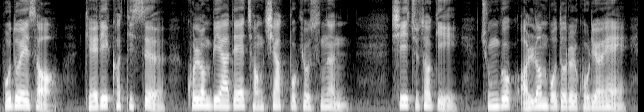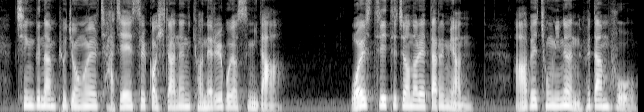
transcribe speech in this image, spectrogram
보도에서 게리 커티스 콜롬비아대 정치학부 교수는 시 주석이 중국 언론 보도를 고려해 친근한 표정을 자제했을 것이라는 견해를 보였습니다. 월스트리트 저널에 따르면 아베 총리는 회담 후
